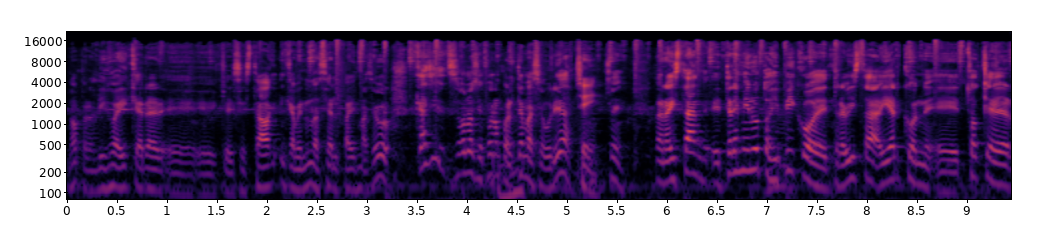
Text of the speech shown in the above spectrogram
No, pero dijo ahí que, era, eh, que se estaba encaminando hacia el país más seguro. Casi solo se fueron por el tema de seguridad. Sí. Bueno, ahí están. eh, tres minutos y pico de entrevista ayer con eh, Tucker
